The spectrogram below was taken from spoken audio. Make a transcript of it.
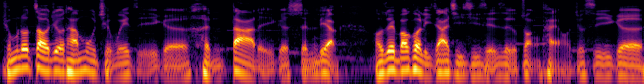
全部都造就他目前为止一个很大的一个声量。好，所以包括李佳琦其实也是这个状态哦，就是一个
